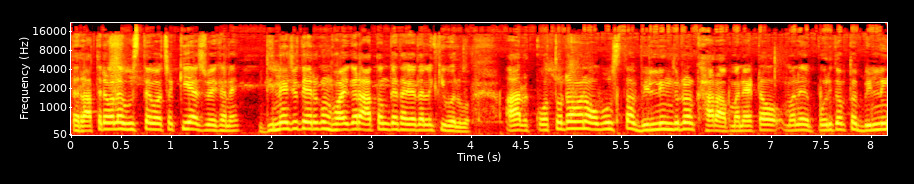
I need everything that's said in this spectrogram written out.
তা রাতের বেলায় বুঝতে পারছ কি আসবে এখানে? দিনে যদি এরকম ভয় করে আতঙ্কে থাকে, তাহলে কি বলব? আর কতটা মানে অবস্থা, বিল্ডিং দুটোর খারাপ মানে একটা মানে পরিতপ্ত বিল্ডিং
